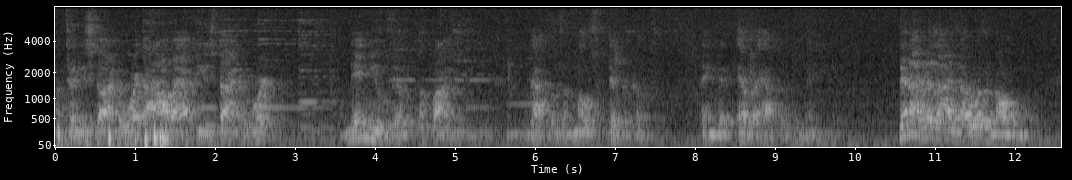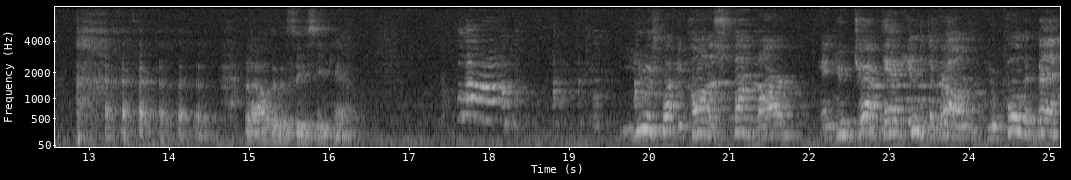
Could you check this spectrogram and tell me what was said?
until you started to work, an hour after you started to work. Then you built a fire. That was the most difficult thing that ever happened to me. Then I realized I wasn't home. that I was in the CC camp. You use what you call a spud bar, and you jab that into the ground, you pulled it back,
